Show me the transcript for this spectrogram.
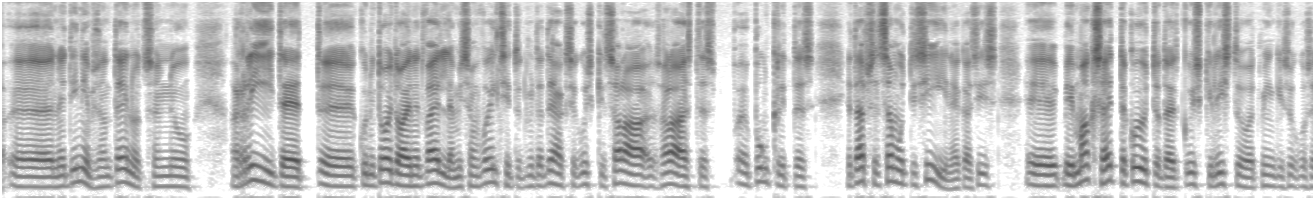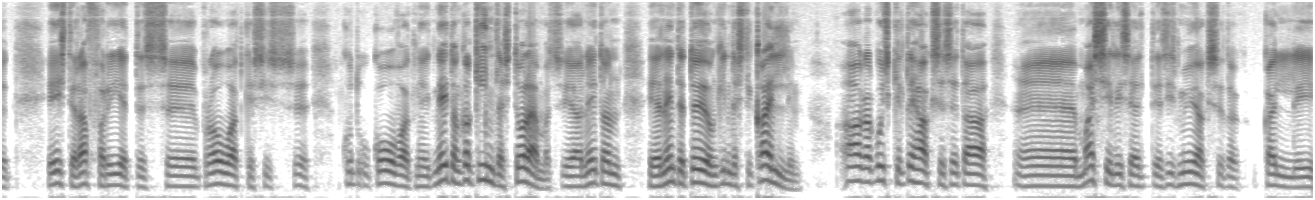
äh, need inimesed on teinud, see on ju riided äh, kuni toiduained välja, mis on võltsitud, mida tehakse kuskil sala, salajastes punkrites ja täpselt samuti siin, ega siis ei maksa ette kujutada, et kuskil istuvad mingisugused Eesti rahvariietes prouad, kes siis kudu, koovad neid, neid on ka kindlasti olemas ja neid on, ja nende töö on kindlasti kallim aga kuskil tehakse seda äh, massiliselt ja siis müüakse seda kalli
